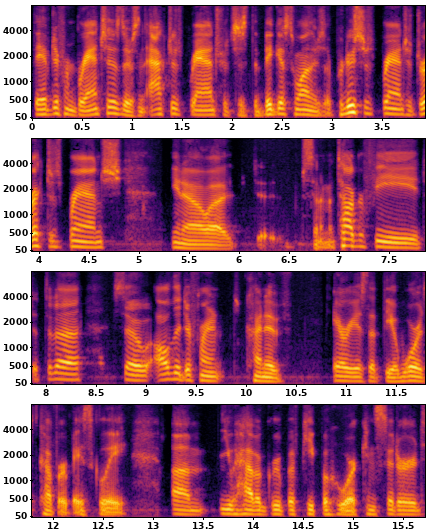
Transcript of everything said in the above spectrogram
they have different branches. There's an actors branch, which is the biggest one. There's a producers branch, a directors branch, you know, uh, cinematography, da, da, da. So all the different kind of areas that the awards cover, basically, um, you have a group of people who are considered,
